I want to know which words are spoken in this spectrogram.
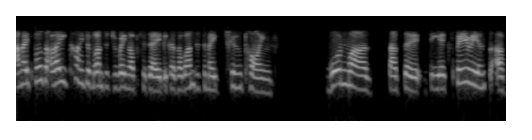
and I suppose I kind of wanted to ring up today because I wanted to make two points. One was that the, the experience of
